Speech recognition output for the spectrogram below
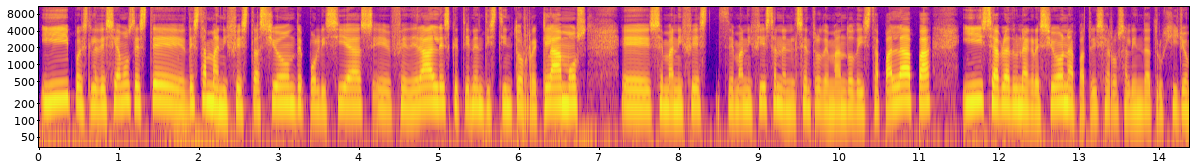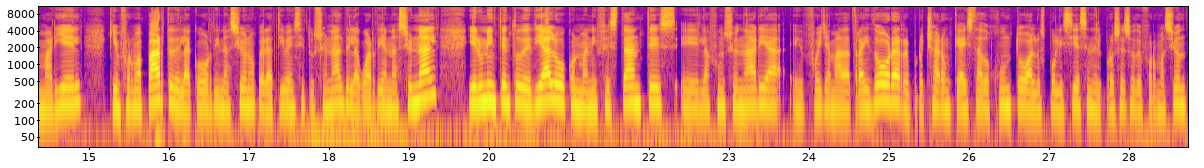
Y pues le decíamos de este, de esta manifestación de policías eh, federales que tienen distintos reclamos. Eh, se, se manifiestan en el centro de mando de Iztapalapa y se habla de una agresión a Patricia Rosalinda Trujillo Mariel, quien forma parte de la coordinación operativa institucional de la Guardia Nacional Y en un intento de diálogo con manifestantes, eh, la funcionaria eh, fue llamada traidora, reprocharon que ha estado junto a los policías en el proceso de formación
